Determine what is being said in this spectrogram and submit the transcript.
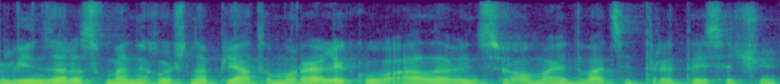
Він зараз в мене хоч на п'ятому реліку, але він всього має 23 тисячі.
